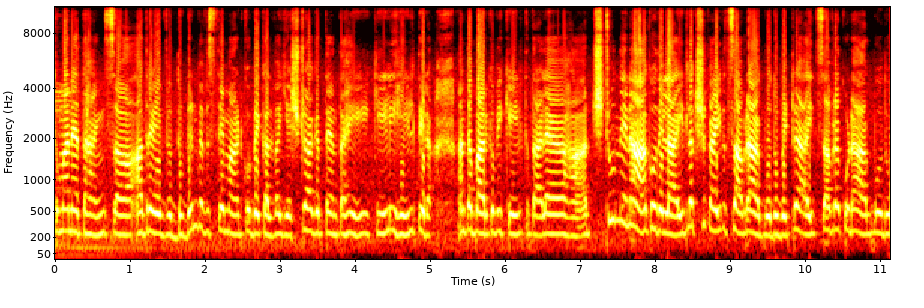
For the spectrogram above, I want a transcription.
ತುಂಬಾ ಥ್ಯಾಂಕ್ಸ್ ಆದರೆ ದುಡ್ಡಿನ ವ್ಯವಸ್ಥೆ ಮಾಡ್ಕೋಬೇಕಲ್ವ? ಎಷ್ಟು ಆಗುತ್ತೆ ಅಂತ ಕೇಳಿ ಹೇಳ್ತೀರಾ? ಅಂತ ಭಾರ್ಗವಿ ಕೇಳ್ತಿದ್ದಾಳೆ. ಏನೋ ಆಗೋದಿಲ್ಲ. ಐದು ಲಕ್ಷಕ್ಕೆ ಐವತ್ತು ಸಾವಿರ ಆಗ್ಬೋದು. ಬಿಟ್ಟರೆ ಐದು ಸಾವಿರ ಕೂಡ ಆಗ್ಬೋದು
